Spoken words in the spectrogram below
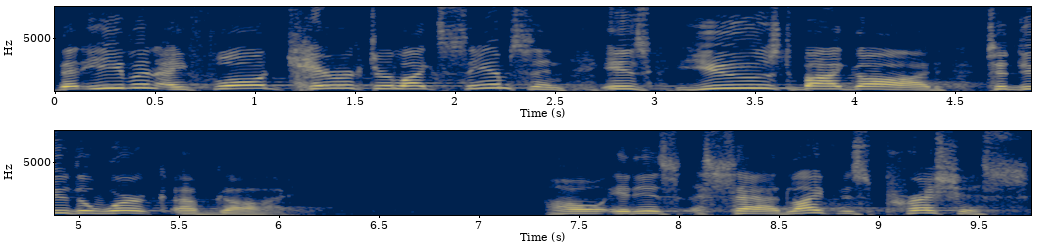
that even a flawed character like Samson is used by God to do the work of God. Oh, it is sad. Life is precious.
